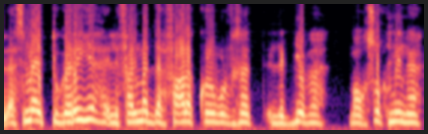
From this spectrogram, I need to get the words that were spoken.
الأسماء التجارية اللي فيها المادة الفعالة الكلوروبورفوسات اللي تجيبها موثوق منها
